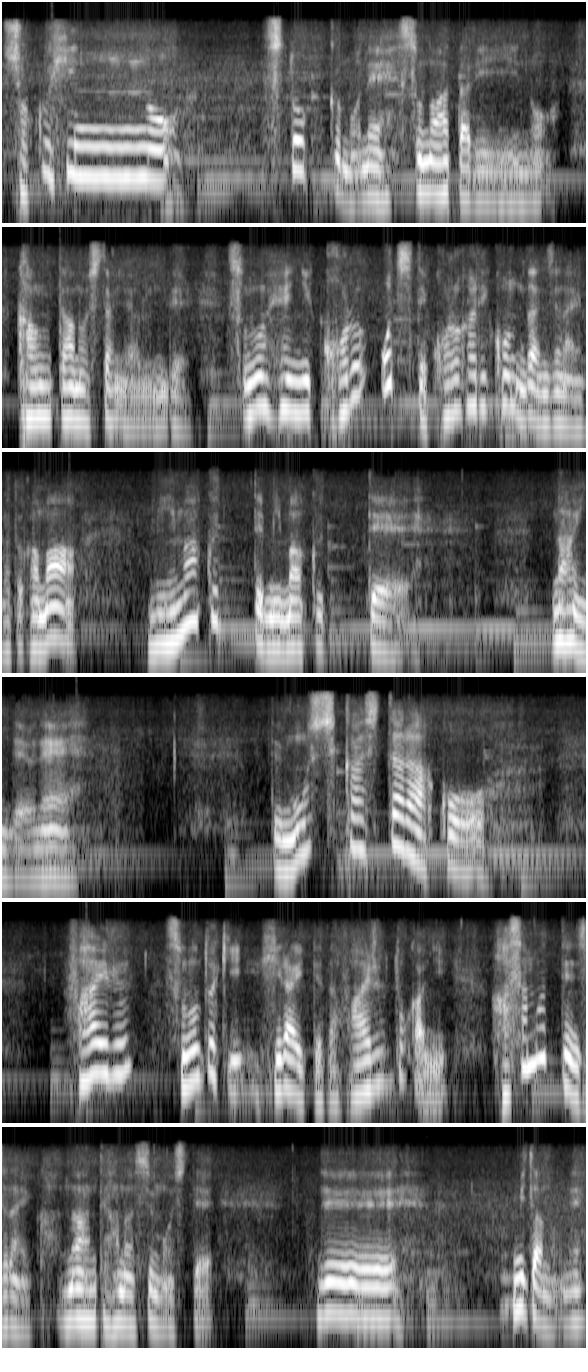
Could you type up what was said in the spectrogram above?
食品のストックもね、その辺りのカウンターの下にあるんで、その辺に転落ちて転がり込んだんじゃないかとか、まあ、見まくって見まくって、ないんだよね。でもしかしたら、こう、ファイル、その時開いてたファイルとかに挟まってんじゃないかなんて話もして、で、見たのね。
